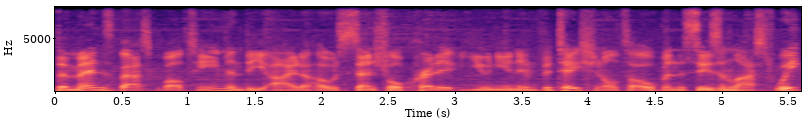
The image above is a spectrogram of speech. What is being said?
The men's basketball team in the Idaho Central Credit Union Invitational to open the season last week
